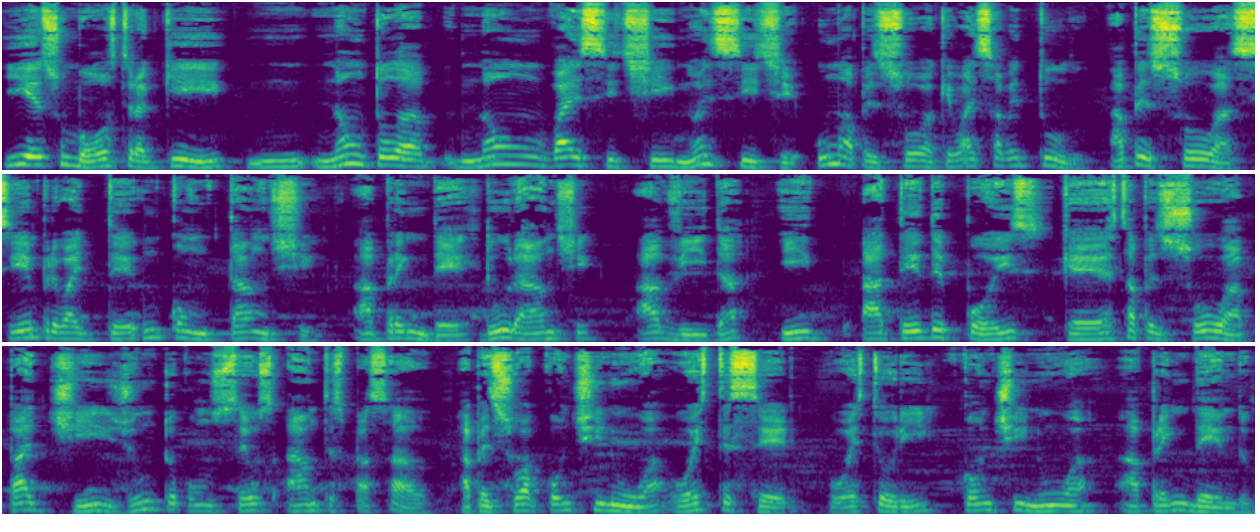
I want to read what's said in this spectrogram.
E isso mostra que não toda não vai existir, não existe uma pessoa que vai saber tudo. A pessoa sempre vai ter um constante aprender durante a vida e até depois que esta pessoa partir junto com seus antepassados. A pessoa continua, ou este ser, ou este ori, continua aprendendo.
